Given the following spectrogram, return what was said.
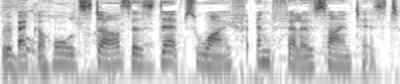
Rebecca Hall stars as Depp's wife and fellow scientist.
